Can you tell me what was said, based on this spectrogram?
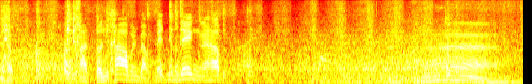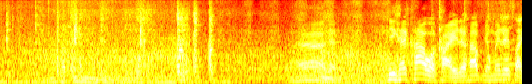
นะครับผัดจนข้าวมันแบบเม็ดมันเด้งนะครับอ่านะครับอ่าเนี่ยนี่แค่ข้าวกับไข่นะครับ ยังไม่ได้ใส่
